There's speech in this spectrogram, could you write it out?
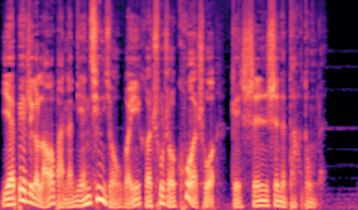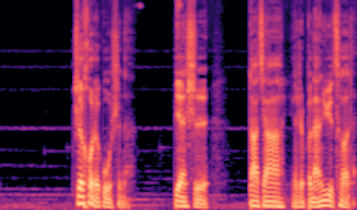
也被这个老板的年轻有为和出手阔绰给深深的打动了。之后的故事呢，便是。大家也是不难预测的。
